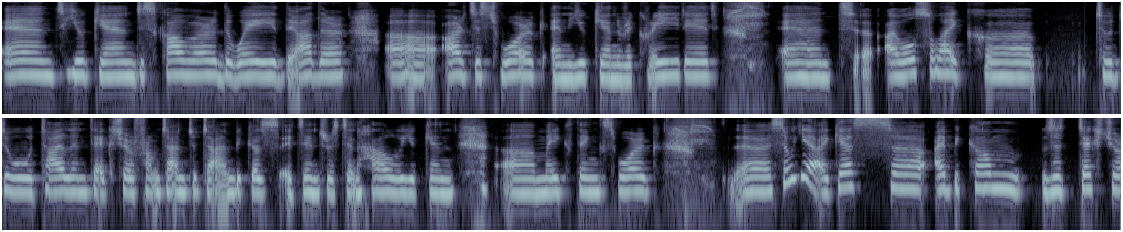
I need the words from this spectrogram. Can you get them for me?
and you can discover the way the other uh, artists work and you can recreate it and uh, i also like uh, to do tile and texture from time to time because it's interesting how you can uh, make things work. Uh, so yeah, I guess uh, I become the texture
